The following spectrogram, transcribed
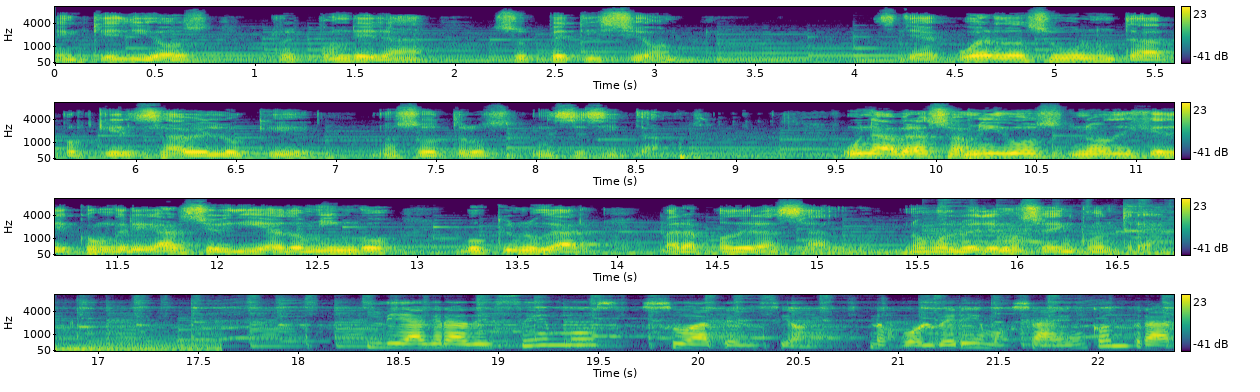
en que Dios responderá su petición de acuerdo a su voluntad, porque Él sabe lo que nosotros necesitamos. Un abrazo amigos, no deje de congregarse hoy día domingo, busque un lugar para poder hacerlo. Nos volveremos a encontrar. Le agradecemos su atención. Nos volveremos a encontrar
